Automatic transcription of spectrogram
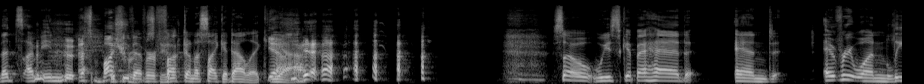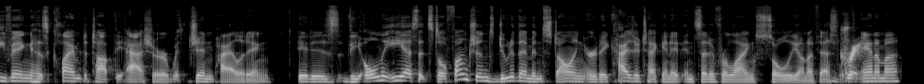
That's I mean That's if you've ever dude. fucked on a psychedelic. Yeah. yeah. So we skip ahead, and everyone leaving has climbed atop the Asher with Jin piloting. It is the only ES that still functions due to them installing Erde Kaiser Tech in it instead of relying solely on a vessel Great. of anima.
